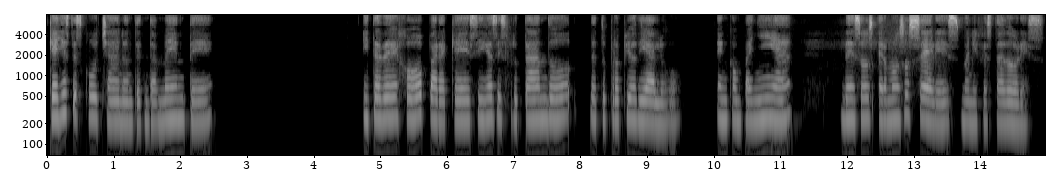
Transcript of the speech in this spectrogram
Que ellas te escuchan atentamente. Y te dejo para que sigas disfrutando de tu propio diálogo en compañía de esos hermosos seres manifestadores.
